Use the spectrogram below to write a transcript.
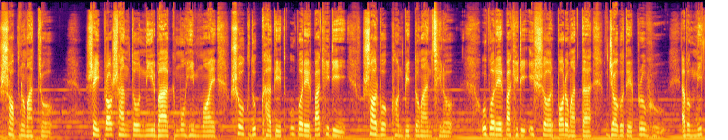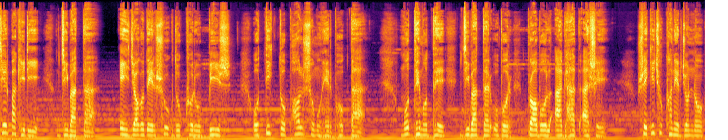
স্বপ্নমাত্র। সেই প্রশান্ত, নির্বাক, মহিমময়, শোক দুঃখাতীত উপরের পাখিটি সর্বক্ষণ বিদ্যমান ছিল। উপরের পাখিটি ঈশ্বর, পরমাত্মা, জগতের প্রভু এবং নিচের পাখিটি জীবাত্মা। এই জগতের সুখ দুঃখরূপ বিষ ও তিক্ত ফলসমূহের ভোক্তা। মধ্যে মধ্যে জীবাত্মার উপর প্রবল আঘাত আসে। সে কিছুক্ষণের জন্য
